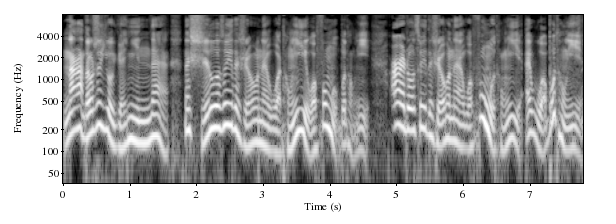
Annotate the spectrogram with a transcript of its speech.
那都是有原因的。那十多岁的时候呢，我同意，我父母不同意；二十多岁的时候呢，我父母同意，哎，我不同意。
